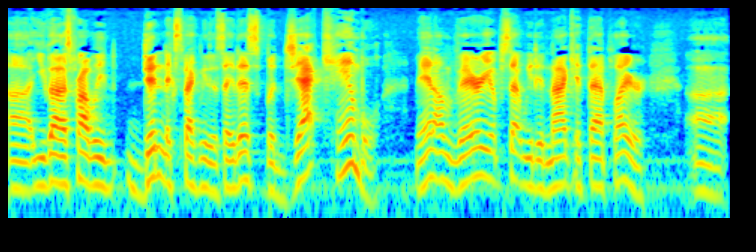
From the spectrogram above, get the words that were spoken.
uh, you guys probably didn't expect me to say this, but Jack Campbell, man, I'm very upset we did not get that player. Uh,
